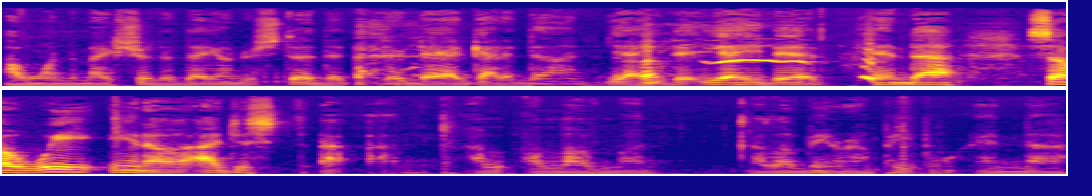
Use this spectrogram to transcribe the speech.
I wanted to make sure that they understood that their dad got it done. Yeah, he did. Yeah, he did. And uh, so we, you know, I just, I, I, I, love my, I love being around people, and uh,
